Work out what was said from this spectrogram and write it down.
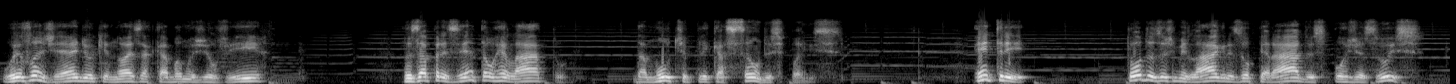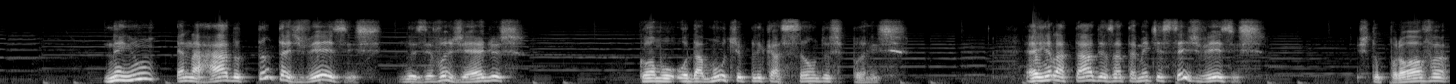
o evangelho que nós acabamos de ouvir nos apresenta o relato da multiplicação dos pães. Entre todos os milagres operados por Jesus, nenhum é narrado tantas vezes nos evangelhos como o da multiplicação dos pães. É relatado exatamente seis vezes. Isto prova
